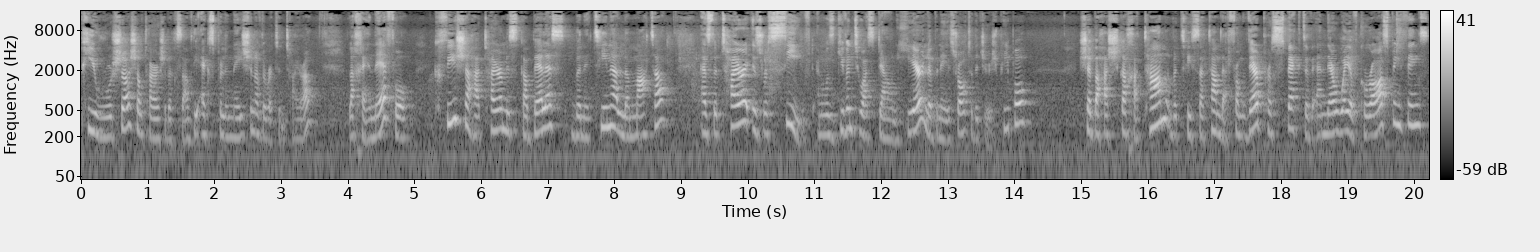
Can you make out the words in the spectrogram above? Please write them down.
pirusha shel Torah shebechsav, the explanation of the written Torah. Lachen, therefore, kfi shahatayra miskabeles benetina lamata, as the Torah is received and was given to us down here, Lebnei Israel, to the Jewish people, שבהשגחתם ותפיסתם, that from their perspective and their way of grasping things,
